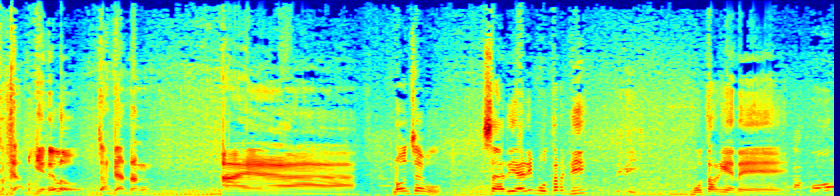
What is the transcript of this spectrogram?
Tegak begini loh, cak ganteng. Ah, non sewu. Sehari-hari muter di Sini. muter ngene. Kampung,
